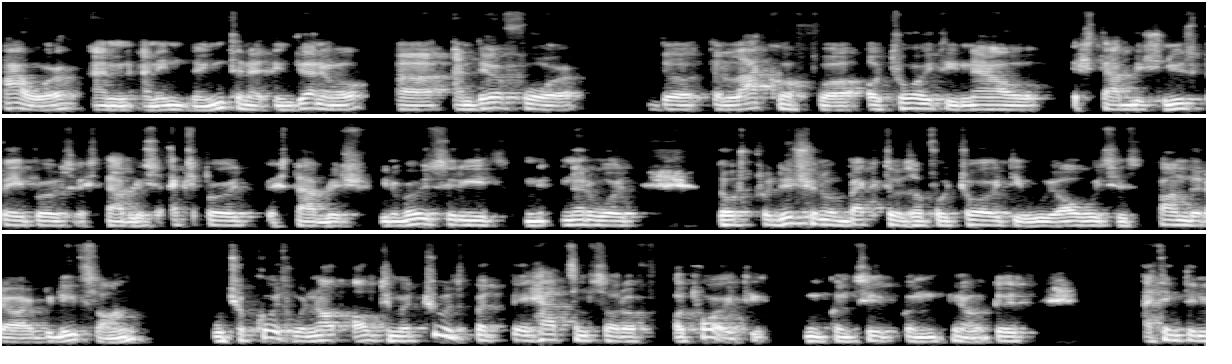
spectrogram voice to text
power and, and in the internet in general, uh, and therefore the, the lack of uh, authority now established newspapers, established experts, established universities. In, in, other words, those traditional vectors of authority we always founded our beliefs on, which of course were not ultimate truths, but they had some sort of authority. You, you know, I think the New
